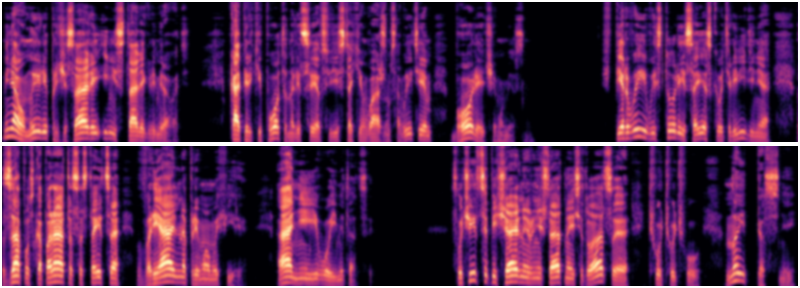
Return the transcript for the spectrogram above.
Меня умыли, причесали и не стали гримировать. Капельки пота на лице в связи с таким важным событием более чем уместны. Впервые в истории советского телевидения запуск аппарата состоится в реально прямом эфире, а не его имитации. Случится печальная внештатная ситуация, тьфу-тьфу-тьфу, но и пес с ней.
